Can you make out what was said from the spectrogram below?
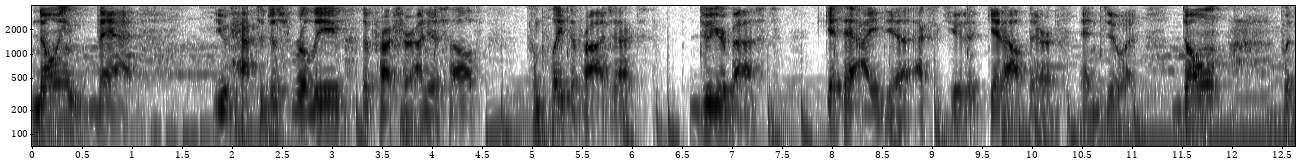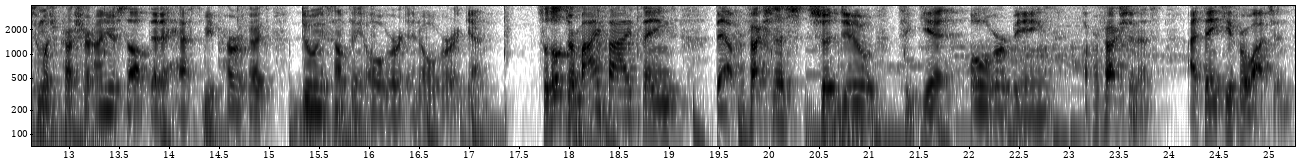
knowing that you have to just relieve the pressure on yourself complete the project, do your best, get that idea executed, get out there and do it. Don't put too much pressure on yourself that it has to be perfect, doing something over and over again. So those are my five things that a perfectionist should do to get over being a perfectionist. I thank you for watching.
